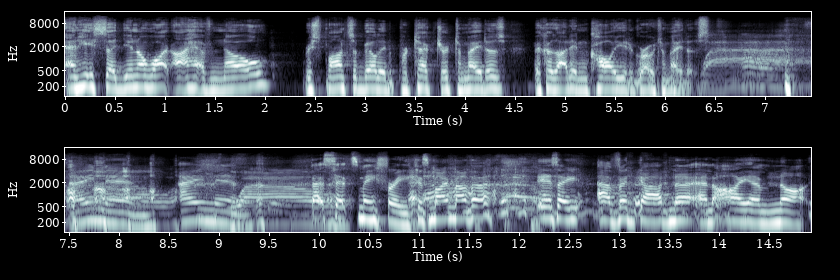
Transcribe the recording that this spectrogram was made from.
and He said, "You know what? I have no responsibility to protect your tomatoes because I didn't call you to grow tomatoes." Wow. Amen. Amen. Wow that sets me free because my mother is a avid gardener and I am not.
